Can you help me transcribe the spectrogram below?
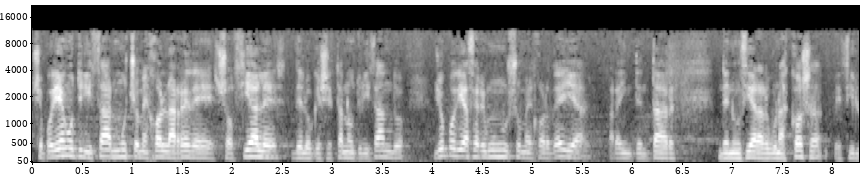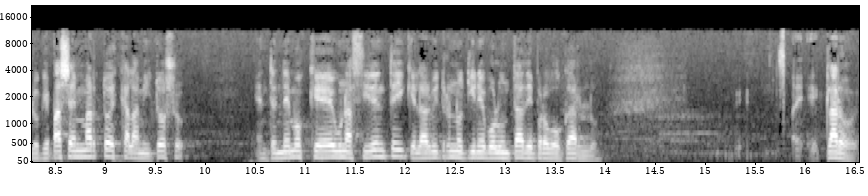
se podían utilizar mucho mejor las redes sociales de lo que se están utilizando. Yo podía hacer un uso mejor de ellas para intentar denunciar algunas cosas. Es decir, lo que pasa en Marto es calamitoso. Entendemos que es un accidente y que el árbitro no tiene voluntad de provocarlo. Eh, claro,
